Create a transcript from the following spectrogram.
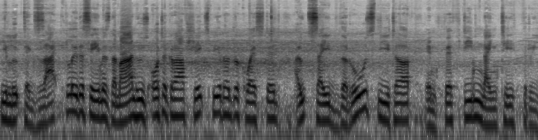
he looked exactly the same as the man whose autograph Shakespeare had requested outside the Rose Theatre in 1593.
